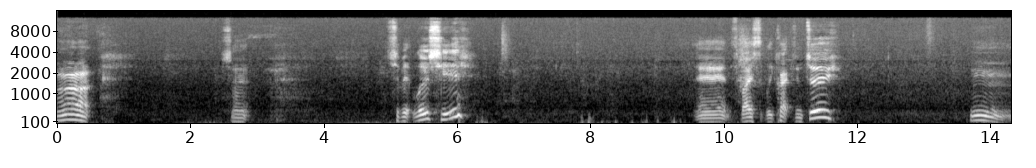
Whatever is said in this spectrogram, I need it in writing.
Alright. So it's a bit loose here. And it's basically cracked in two. Hmm.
